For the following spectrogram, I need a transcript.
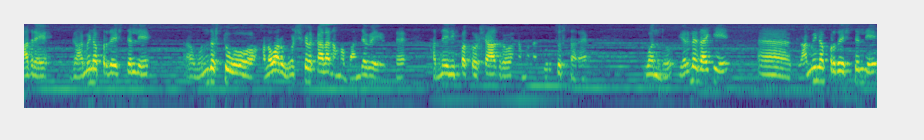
ಆದರೆ ಗ್ರಾಮೀಣ ಪ್ರದೇಶದಲ್ಲಿ ಒಂದಷ್ಟು ಹಲವಾರು ವರ್ಷಗಳ ಕಾಲ ನಮ್ಮ ಬಾಂಧವ್ಯ ಇರುತ್ತೆ. ಹದಿನೈದು, ಇಪ್ಪತ್ತು ವರ್ಷ ಆದರೂ ನಮ್ಮನ್ನು ಗುರುತಿಸ್ತಾರೆ. ಒಂದು. ಎರಡನೇದಾಗಿ ಗ್ರಾಮೀಣ ಪ್ರದೇಶದಲ್ಲಿ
